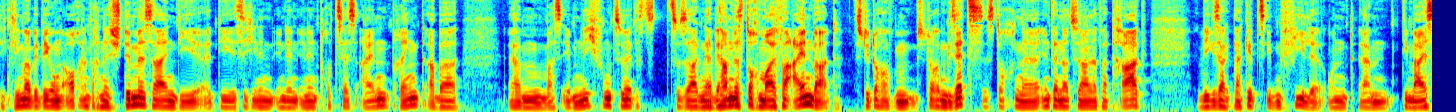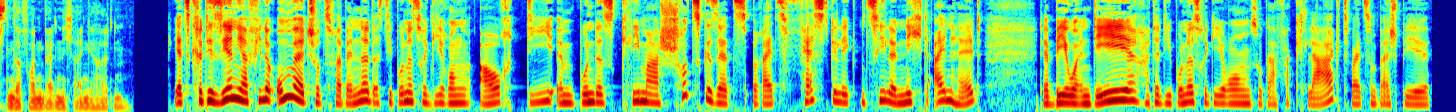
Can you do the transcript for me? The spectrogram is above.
die Klimabewegung auch einfach eine Stimme sein, die, die sich in den, in den, in den Prozess einbringt, aber ähm, was eben nicht funktioniert, ist zu sagen, na, wir haben das doch mal vereinbart. Es steht doch, auf dem, steht doch im Gesetz, ist doch ein internationaler Vertrag. Wie gesagt, da gibt's eben viele und ähm, die meisten davon werden nicht eingehalten. Jetzt kritisieren ja viele Umweltschutzverbände, dass die Bundesregierung auch die im Bundesklimaschutzgesetz bereits festgelegten Ziele nicht einhält. Der BUND hatte die Bundesregierung sogar verklagt, weil zum Beispiel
